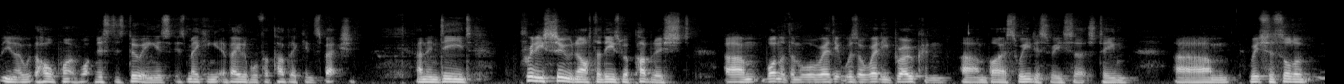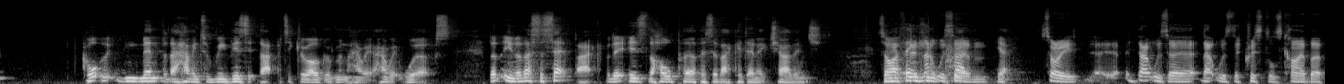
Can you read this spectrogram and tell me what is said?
you know, the whole point of what NIST is doing is, is making it available for public inspection. And indeed, pretty soon after these were published, um, one of them already was already broken um, by a Swedish research team, um, which has sort of meant that they're having to revisit that particular algorithm and how it how it works. But you know that's a setback, but it is the whole purpose of academic challenge. So I think that was pra- um, yeah. Sorry, uh, that was a that was the Crystals Kyber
